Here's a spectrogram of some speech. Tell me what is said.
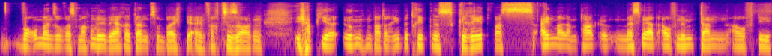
warum man sowas machen will, wäre dann zum Beispiel einfach zu sagen, ich habe hier irgendein batteriebetriebenes Gerät, was einmal am Tag irgendeinen Messwert aufnimmt, dann auf die,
